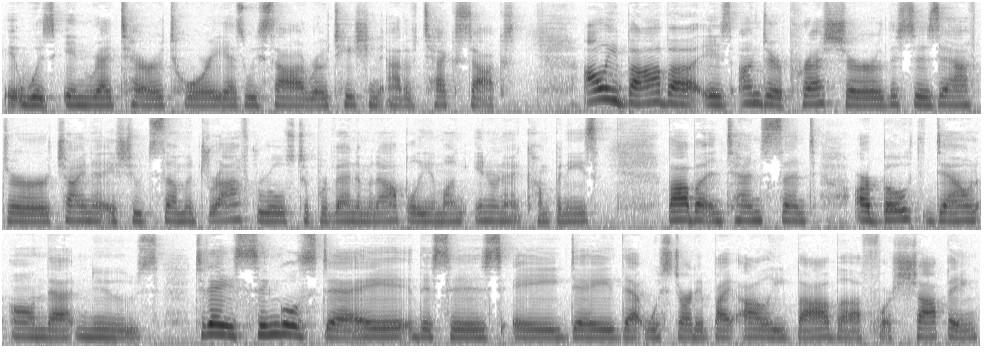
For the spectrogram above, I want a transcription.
it was in red territory as we saw a rotation out of tech stocks. Alibaba is under pressure. This is after China issued some draft rules to prevent a monopoly among internet companies. Baba and Tencent are both down on that news. Today is Singles Day. This is a day that was started by Alibaba for shopping.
